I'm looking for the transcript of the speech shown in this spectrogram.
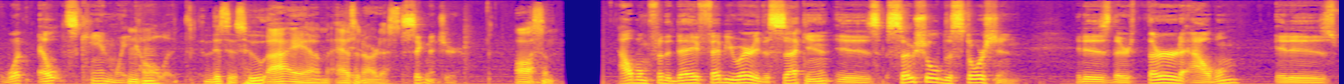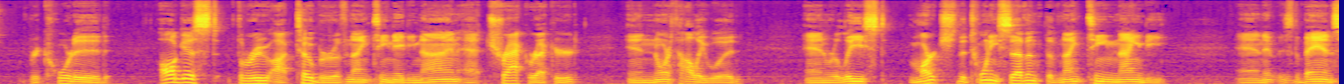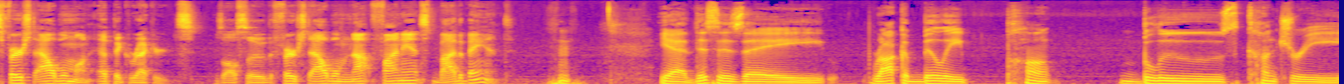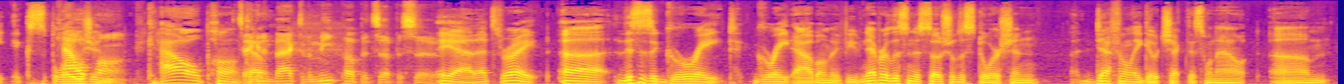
what else can we Mm-hmm. call it? This is who I am as an artist. Signature. Awesome. Album for the day, February the 2nd, is Social Distortion. It is their third album. It is recorded August through October of 1989 at Track Record in North Hollywood and released March the 27th of 1990. And it was the band's first album on Epic Records. It was also the first album not financed by the band. Hmm. Yeah, this is a rockabilly punk blues country explosion. Cowpunk. Cowpunk. Taking it back to the Meat Puppets episode. Yeah, that's right. Uh, this is a great, great album. If you've never listened to Social Distortion, definitely go check this one out. Um,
